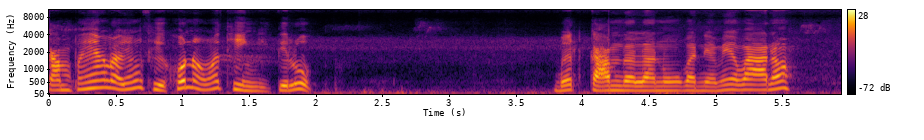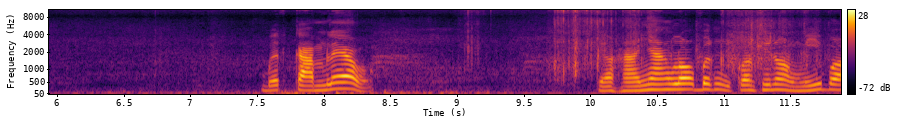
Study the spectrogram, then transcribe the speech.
กำแพงเรายังถือค้นออกมาทิ้งอีกติลูก เบิดกรรมแล้วละนูบัดเนี่ยแม่ว่าเนาะ เบิดกรรมแล้ว เดี๋ยวหายางรอเบิ้งอีกก่อนพี่น้องมีบ่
